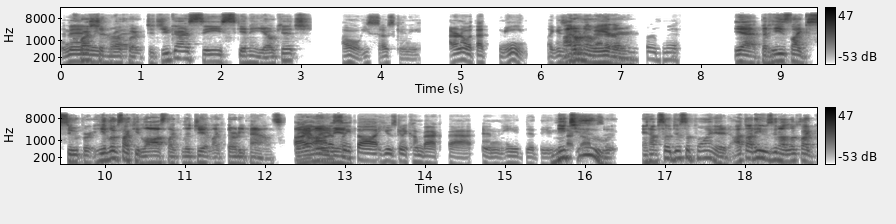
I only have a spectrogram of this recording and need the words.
And then we Question, real quick: Did you guys see Skinny Jokic? Oh, he's so skinny. I don't know what that means. Like, is I don't know better? either. Yeah, but he's like super. He looks like he lost like legit like thirty pounds. Like, I I'm not even honestly being- thought he was going to come back fat, and he did the. Me too. opposite. And I'm so disappointed. I thought he was gonna look like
